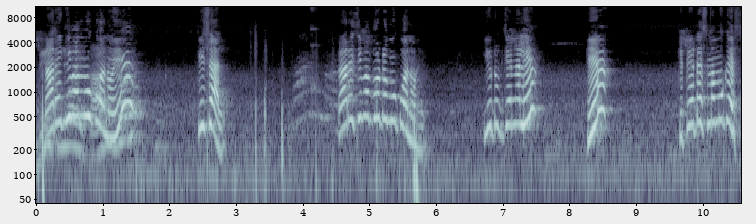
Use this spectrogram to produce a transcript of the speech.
તારે કેવા મૂકવાનો હે? કિસાલ તારે સીમાં ફોટો મૂકવાનો છે યુટ્યુબ ચેનલ હે? હે? કે સ્ટેટસમાં મૂકેશ?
